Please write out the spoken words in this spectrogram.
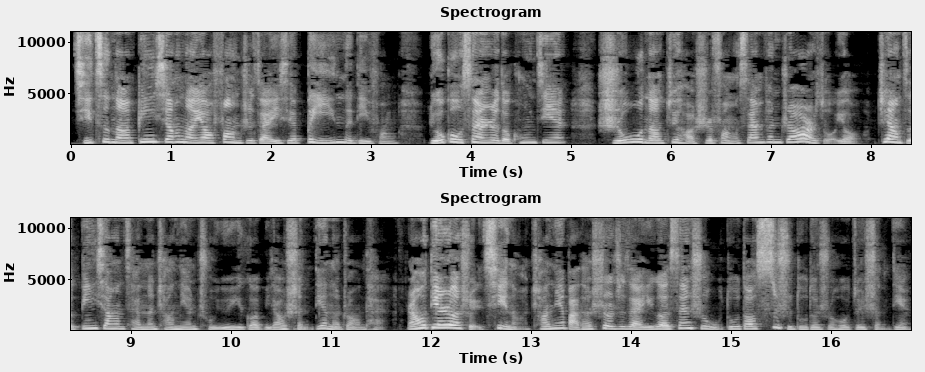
其次呢，冰箱呢要放置在一些背阴的地方，留够散热的空间。食物呢最好是放三分之二左右，这样子冰箱才能常年处于一个比较省电的状态。然后电热水器呢，常年把它设置在一个三十五度到四十度的时候最省电。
